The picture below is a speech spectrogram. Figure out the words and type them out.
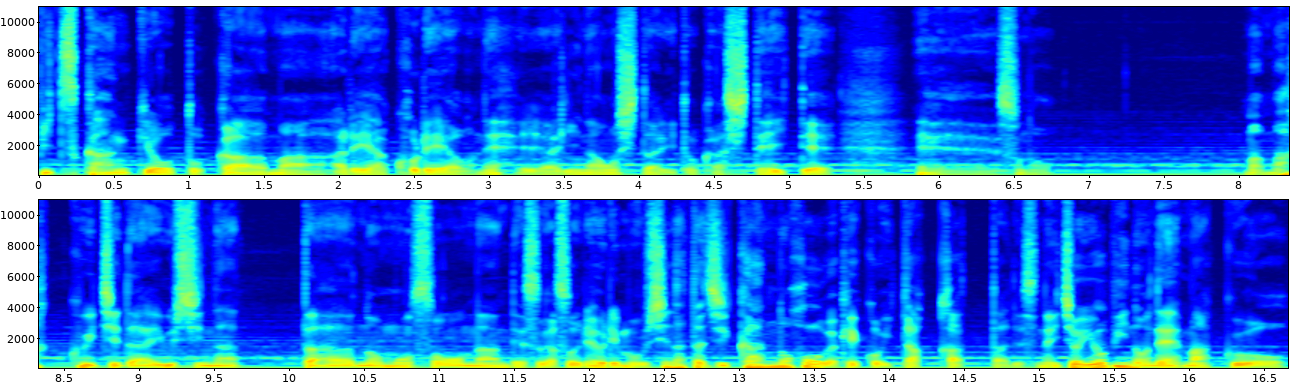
筆環境とか、まあ、あれやこれやをねやり直したりとかしていて、えー、その、まあ、Mac1 台失ったのもそうなんですがそれよりも失った時間の方が結構痛かったですね。一応予備のね Mac を、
